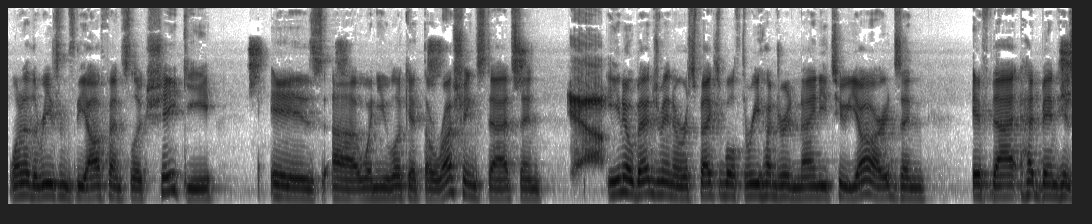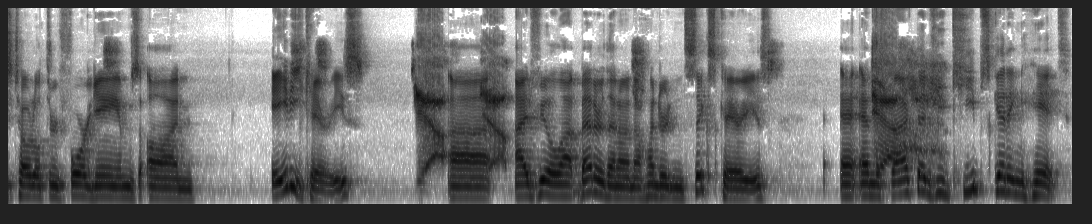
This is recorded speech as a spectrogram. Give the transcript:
one of the reasons the offense looks shaky is uh, when you look at the rushing stats and Yeah. Eno Benjamin a respectable 392 yards, and if that had been his total through four games on 80 carries, Yeah. uh, Yeah. I'd feel a lot better than on 106 carries. And, and the Yeah. fact that he keeps getting hit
